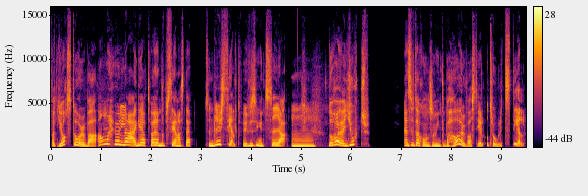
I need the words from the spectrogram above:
För att jag står och bara, ah, hur är läget, vad hände på senaste? Sen blir det stelt, för det finns inget att säga. Mm. Då har jag gjort en situation som inte behöver vara stel, otroligt stel.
